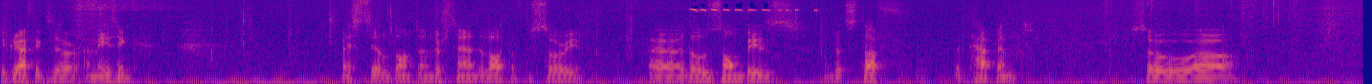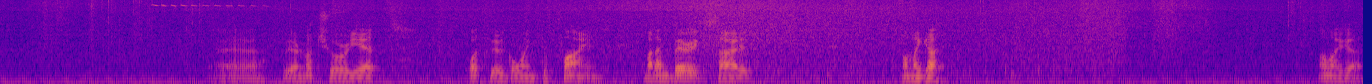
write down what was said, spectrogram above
The graphics are amazing. I still don't understand a lot of the story. Uh, those zombies, that stuff that happened. So uh, uh, we are not sure yet what we are going to find, but I'm very excited. Oh my god. Oh my god.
